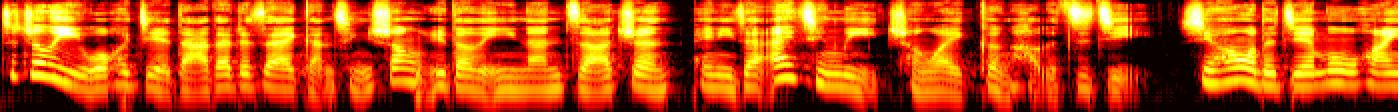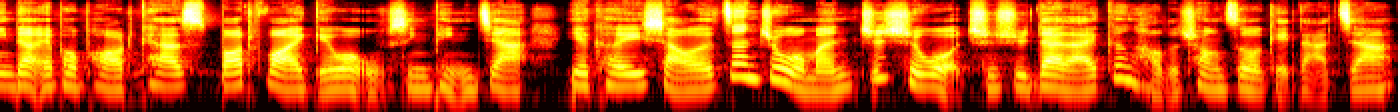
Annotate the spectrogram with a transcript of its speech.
在这里，我会解答大家在感情上遇到的疑难杂症，陪你在爱情里成为更好的自己。喜欢我的节目，欢迎到 Apple Podcast、Spotify 给我五星评价，也可以小额赞助我们，支持我持续带来更好的创作给大家。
